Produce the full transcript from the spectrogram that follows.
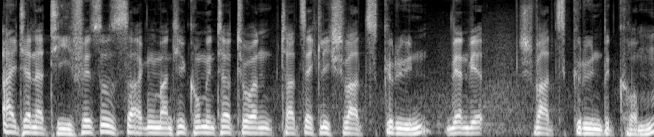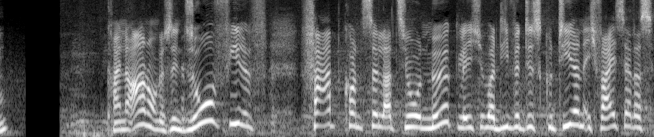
Alternative, so sagen manche Kommentatoren, tatsächlich schwarz-grün. Werden wir schwarz-grün bekommen? Keine Ahnung, es sind so viele Farbkonstellationen möglich, über die wir diskutieren. Ich weiß ja, dass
